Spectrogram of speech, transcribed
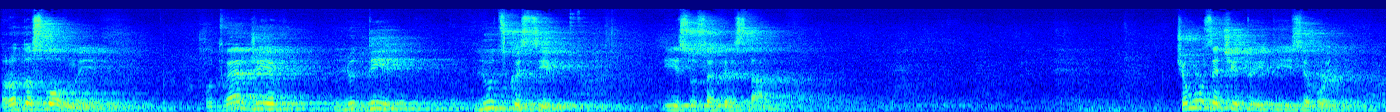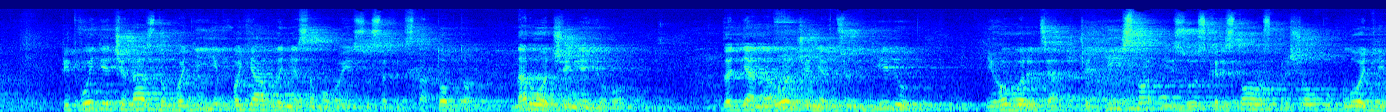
родословної утверджує люди, людськості Ісуса Христа. Чому зачитують її сьогодні? Підводячи нас до події появлення самого Ісуса Христа, тобто народження Його. До Дня народження в цю неділю і говориться, що дійсно Ісус Христос прийшов у плоті,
